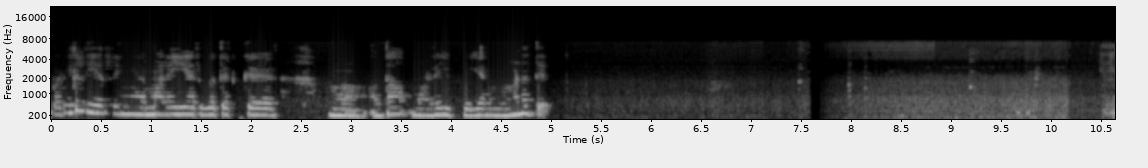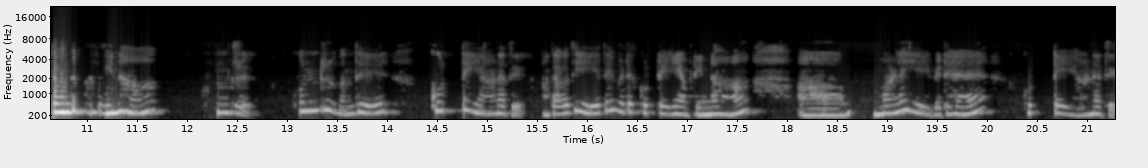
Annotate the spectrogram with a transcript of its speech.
படிகள் ஏறுறீங்க மலை ஏறுவதற்கு? ஆஹ் அதான் மலை உயரமானது. இது வந்து பாத்தீங்கன்னா வந்து குட்டையானது. அதாவது எதை விட குட்டை அப்படின்னா ஆஹ் மலையை விட குட்டையானது.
